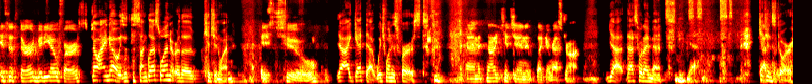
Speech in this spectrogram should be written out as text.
It's the third video first. No, I know. Is it the sunglass one or the kitchen one? It's two. Yeah, I get that. Which one is first? Um, it's not a kitchen. It's like a restaurant. yeah, that's what I meant. Yes. kitchen That's- store.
